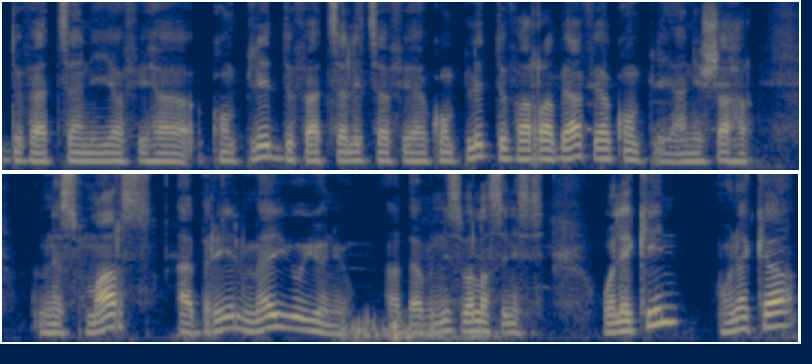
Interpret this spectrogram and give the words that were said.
الدفعة الثانية فيها complète الدفعة الثالثة فيها complète الدفعة الرابعة فيها complète يعني شهر. نصف مارس أبريل مايو يونيو. هذا بالنسبة لل CNSS ولكن هناك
